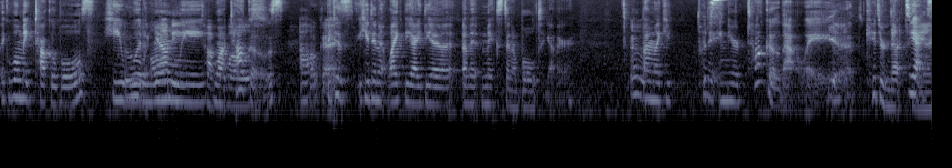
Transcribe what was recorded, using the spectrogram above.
like, we'll make taco bowls. He would yummy. only Taco want bowls. tacos Oh, okay. because he didn't like the idea of it mixed in a bowl together. oh. But I'm like, you put it in your taco that way. Yeah. Kids are nuts, Yeah. man.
